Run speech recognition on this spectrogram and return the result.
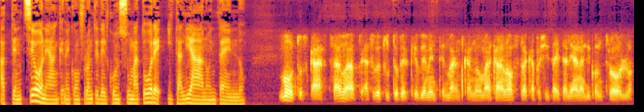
attenzione anche nei confronti del consumatore italiano intendo. Molto scarsa, ma soprattutto perché ovviamente mancano, manca la nostra capacità italiana di controllo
